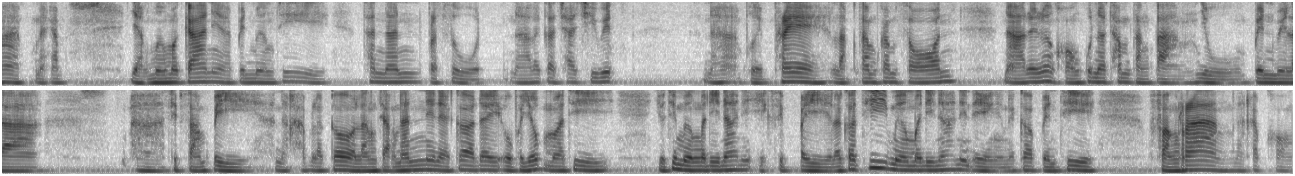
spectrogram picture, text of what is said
มากนะครับ อย่างเมืองมักกะเนี่ยเป็นเมืองที่ท่านนั้นประสูตินะแล้วก็ใช้ชีวิตนะฮะเผยแพร่หลักธรรมคำสอนนะในเรื่องของคุณธรรมต่างๆ อยู่เป็นเวลา 13 ปีนะครับ แล้วก็หลังจากนั้นเนี่ยก็ได้อพยพมาที่อยู่ที่เมืองมะดีนะห์นี่อีก 10 ปี แล้วก็ที่เมืองมะดีนะห์นี่เองนะก็เป็นที่ฝังร่างนะครับของ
